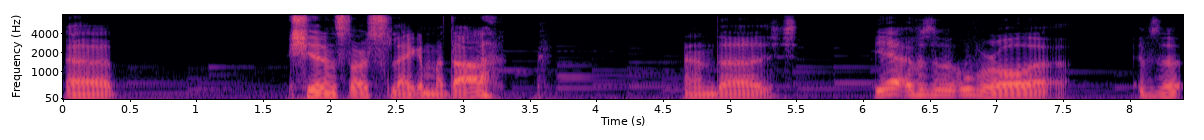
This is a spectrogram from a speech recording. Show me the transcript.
uh, she then started slagging my dad, and uh, yeah, it was a, overall a, it was a,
